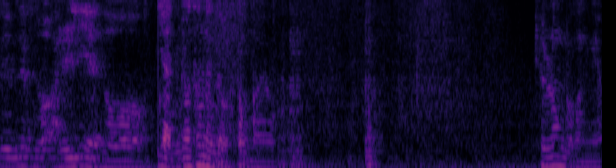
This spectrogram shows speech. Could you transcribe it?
여기서 알리에서 이 안경 샀는데 어떤가요? 별로인 것 같네요.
